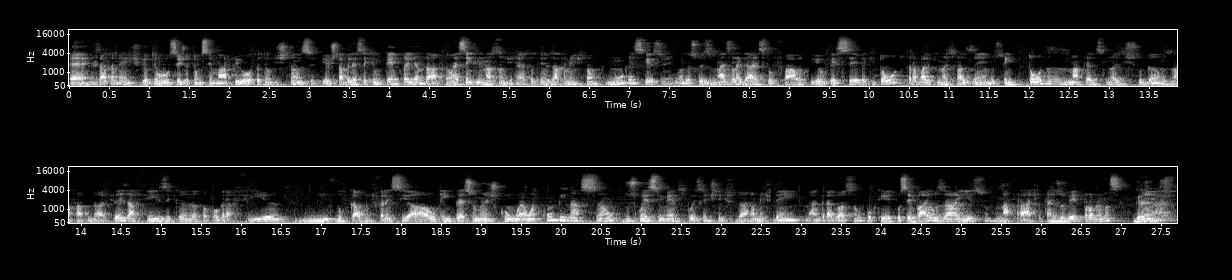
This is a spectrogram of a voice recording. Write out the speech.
É, exatamente. Eu tenho, ou seja, eu tenho um semáforo e outro, eu tenho distância. Eu estabeleço aqui um tempo para ele andar. Então essa inclinação de reta eu tenho exatamente. Então nunca esqueça, gente. Uma das coisas mais legais que eu falo e eu percebo é que todo o trabalho que nós fazemos tem todas as matérias que nós estudamos na faculdade, desde a física, a topografia, do cálculo diferencial. É impressionante como é uma combinação dos conhecimentos, por isso que a gente tem que estudar realmente bem na graduação, porque você vai usar isso na prática para resolver problemas grandes.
